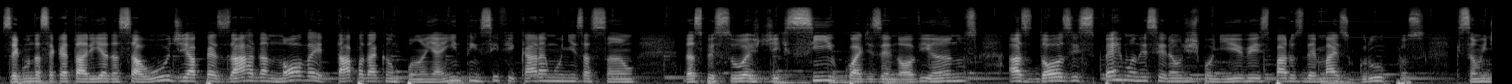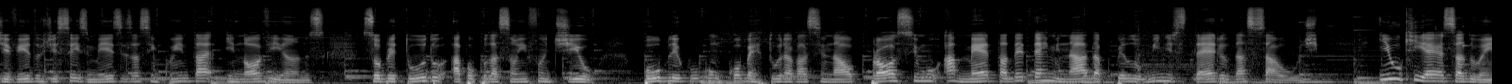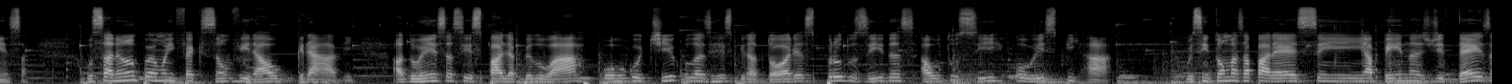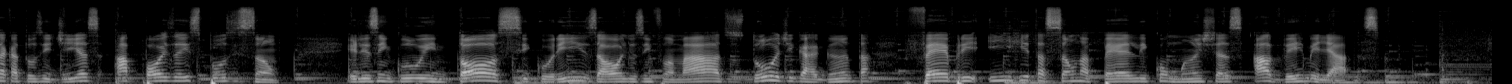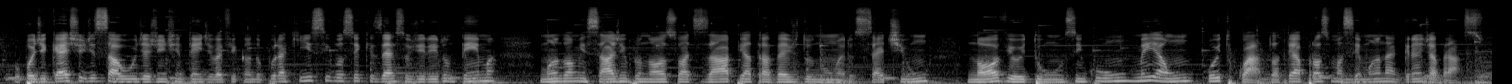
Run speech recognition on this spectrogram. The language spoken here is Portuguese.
Segundo a Secretaria da Saúde, apesar da nova etapa da campanha intensificar a imunização das pessoas de 5 a 19 anos, as doses permanecerão disponíveis para os demais grupos, que são indivíduos de 6 meses a 59 anos, sobretudo a população infantil, público com cobertura vacinal próximo à meta determinada pelo Ministério da Saúde. E o que é essa doença? O sarampo é uma infecção viral grave a doença se espalha pelo ar por gotículas respiratórias produzidas ao tossir ou espirrar. Os sintomas aparecem apenas de 10 a 14 dias após a exposição. Eles incluem tosse, coriza, olhos inflamados, dor de garganta, febre e irritação na pele com manchas avermelhadas. O podcast de saúde a gente entende vai ficando por aqui. Se você quiser sugerir um tema, manda uma mensagem para o nosso WhatsApp através do número 71 981516184. Até a próxima semana. Grande abraço.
